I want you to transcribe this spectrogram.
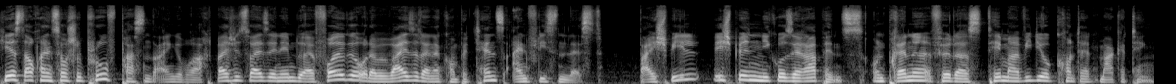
Hier ist auch ein Social Proof passend eingebracht, beispielsweise indem du Erfolge oder Beweise deiner Kompetenz einfließen lässt. Beispiel, ich bin Nico Serapins und brenne für das Thema Video Content Marketing.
